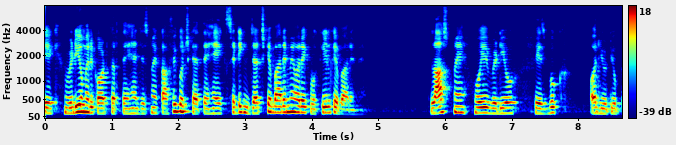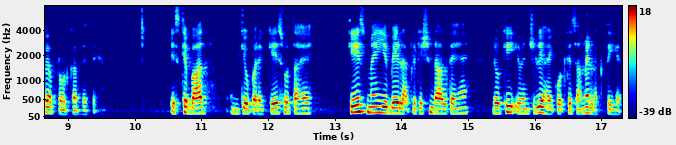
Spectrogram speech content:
एक वीडियो में रिकॉर्ड करते हैं, जिसमें काफ़ी कुछ कहते हैं, एक सिटिंग जज के बारे में और एक वकील के बारे में। लास्ट में वो ये वीडियो फेसबुक और यूट्यूब पे अपलोड कर देते हैं। इसके बाद इनके ऊपर एक केस होता है। केस में ये बेल एप्लीकेशन डालते हैं, जो कि इवेंचुअली हाईकोर्ट के सामने लगती है।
